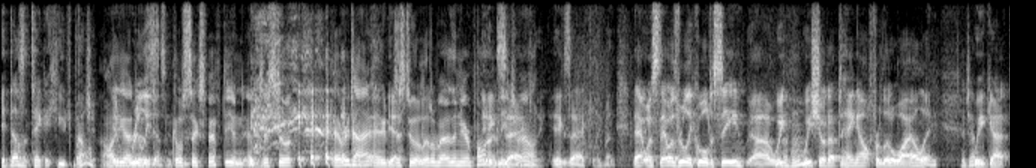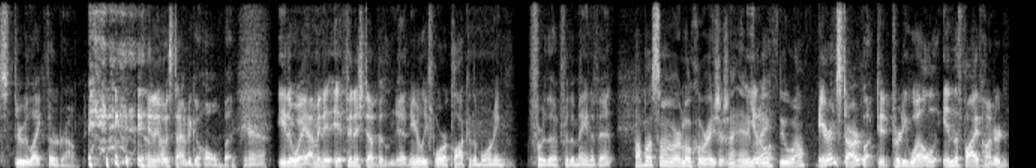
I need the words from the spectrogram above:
It doesn't take a huge budget. All it you gotta really do doesn't. Go 650 and, and just do it every time and Yeah. just do a little better than your opponent in each round. Exactly, exactly. But that was that was really cool to see. Uh, we we showed up to hang out for a little while, and Mm-hmm. We got through like third round, and it was time to go home. But Yeah. either way, I mean, it, it finished up at, at nearly four o'clock in the morning for the for the main event. How about some of our local racers? Anybody know- do well? Aaron Starbuck did pretty well in the 500.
